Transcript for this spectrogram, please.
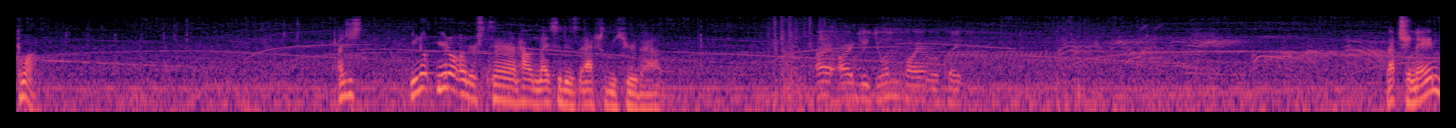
come on. I just, you know, you don't understand how nice it is to actually hear that. Alright, RJ, join the party real quick. That's your name?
